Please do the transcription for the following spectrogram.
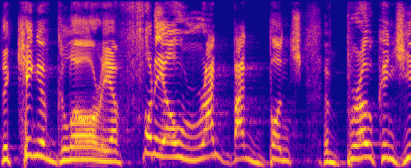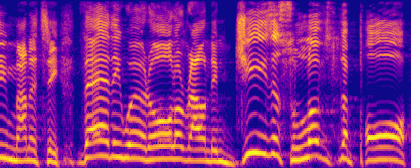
the King of glory, a funny old ragbag bunch of broken humanity. There they were all around him. Jesus loves the poor.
